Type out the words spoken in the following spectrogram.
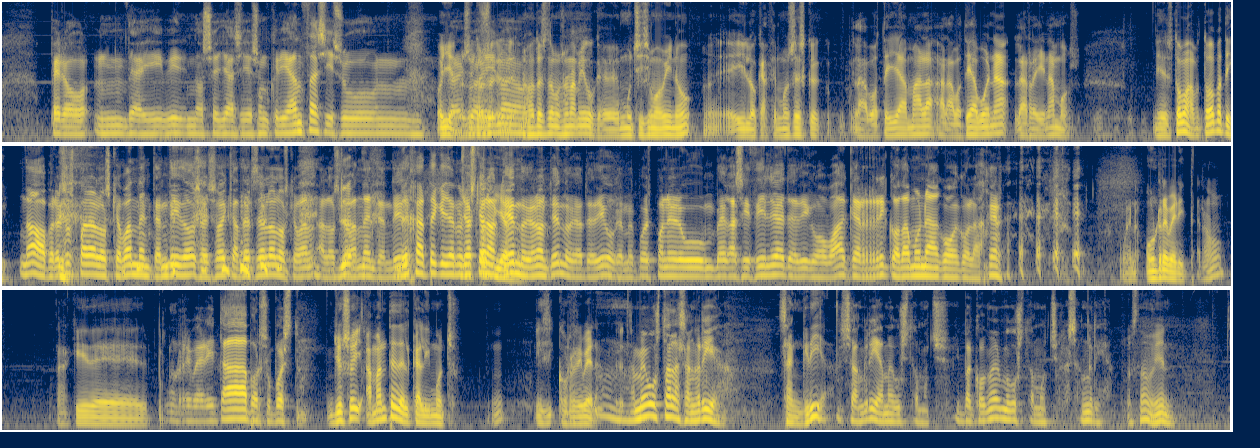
Pero de ahí no sé ya si es un crianza, si es un. Oye, nosotros, no- nosotros tenemos un amigo que bebe muchísimo vino eh, y lo que hacemos es que la botella mala a la botella buena la rellenamos. Y dices, toma, todo para ti. No, pero eso es para los que van de entendidos, eso hay que hacérselo a los que van, a los que Yo- van de entendidos. déjate que ya nos Yo es que no pillando. entiendo, yo no entiendo, ya te digo, que me puedes poner un Vega Sicilia y te digo, va, qué rico, dame una Coca-Cola. Bueno, un reverita, ¿no? Aquí de. un Riverita, por supuesto. Yo soy amante del calimocho. ¿eh? Y con Rivera. A mí me gusta la sangría. Sangría. Sangría me gusta mucho. Y para comer me gusta mucho la sangría. Está muy bien.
